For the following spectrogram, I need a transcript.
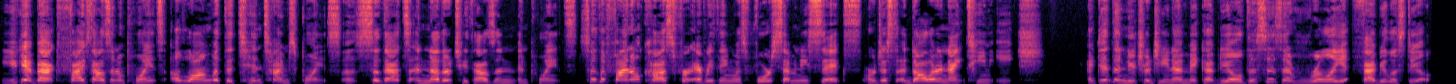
You get back 5,000 points along with the 10 times points. Uh, so that's another 2,000 in points. So the final cost for everything was 476 or just $1.19 each. I did the Neutrogena makeup deal. This is a really fabulous deal.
